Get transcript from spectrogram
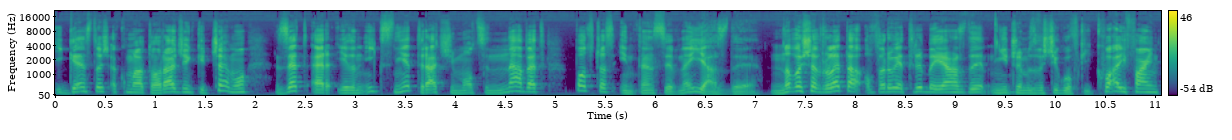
i gęstość akumulatora, dzięki czemu ZR1X nie traci mocy nawet podczas intensywnej jazdy. Nowy Chevroleta oferuje tryby jazdy niczym z wyścigówki Qualifying,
